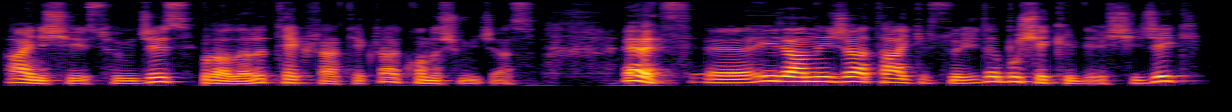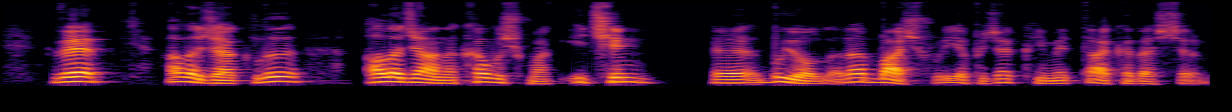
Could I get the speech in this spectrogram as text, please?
aynı şeyi söyleyeceğiz. Buraları tekrar tekrar konuşmayacağız. Evet e, ilanlı icra takip süreci de bu şekilde işleyecek ve alacaklı alacağına kavuşmak için e, bu yollara başvuru yapacak kıymetli arkadaşlarım.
